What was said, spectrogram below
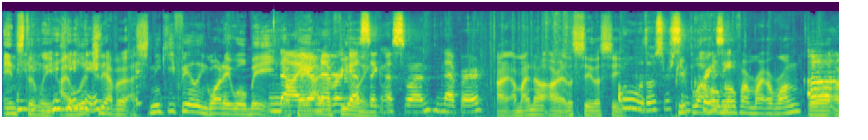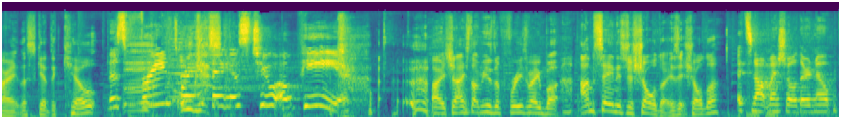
instantly. I literally have a, a sneaky feeling what it will be. No, okay, I you're never guessing this one. Never. All right, am I not? All right, let's see. Let's see. Oh, those were some People at home crazy. know if I'm right or wrong. Uh, all right, let's get the kill. This freeze oh, ray yes. thing is too OP. All right, should I stop using the freeze ray? But I'm saying it's your shoulder. Is it shoulder? It's not my shoulder, nope.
